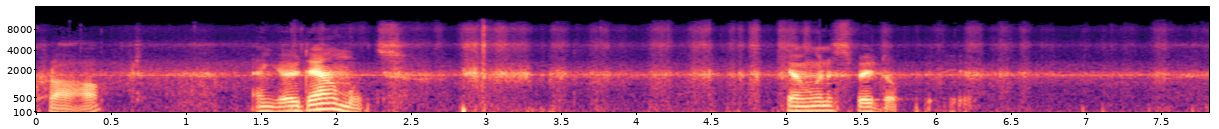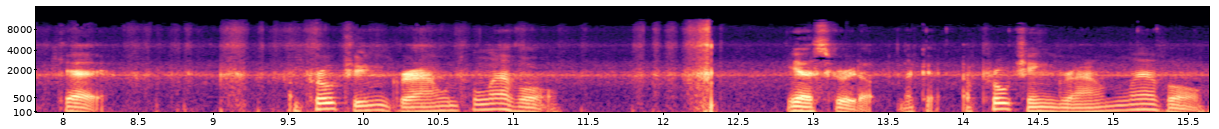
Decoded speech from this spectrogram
craft and go downwards. Okay, I'm to speed up a bit here. Okay. Approaching ground level. Yeah, I screwed up. Okay, approaching ground level.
